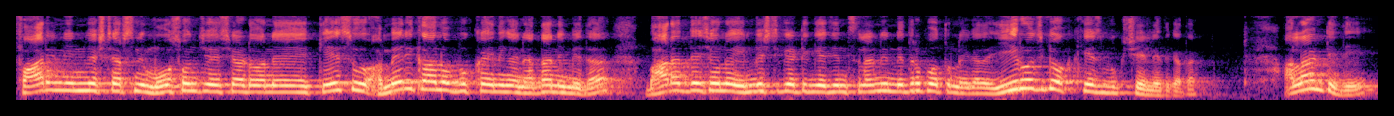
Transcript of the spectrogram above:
ఫారిన్ ఇన్వెస్టర్స్ని మోసం చేశాడు అనే కేసు అమెరికాలో బుక్ అయింది కానీ అదాని మీద భారతదేశంలో ఇన్వెస్టిగేటింగ్ ఏజెన్సీలన్నీ నిద్రపోతున్నాయి కదా. ఈ రోజుకి ఒక కేసు బుక్ చేయలేదు కదా. అలాంటిది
